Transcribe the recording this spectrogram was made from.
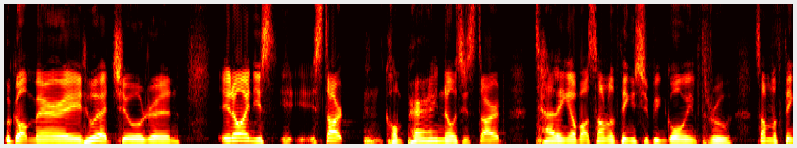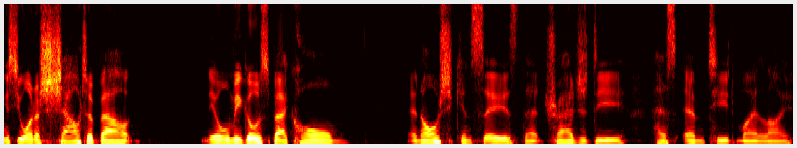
Who got married? Who had children? You know, and you, you start comparing notes. You start telling about some of the things you've been going through, some of the things you want to shout about. Naomi goes back home, and all she can say is that tragedy has emptied my life.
